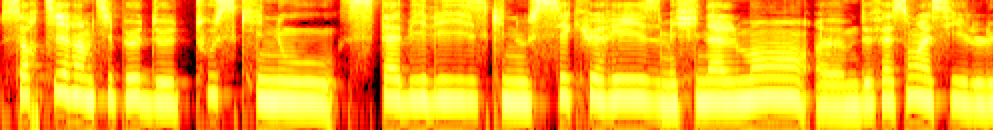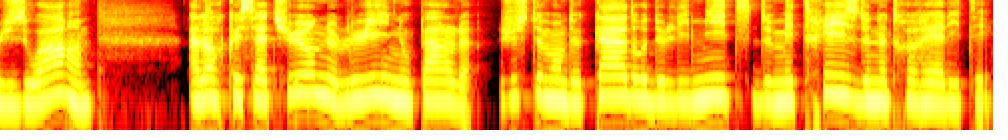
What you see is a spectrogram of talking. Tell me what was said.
sortir un petit peu de tout ce qui nous stabilise, qui nous sécurise, mais finalement euh, de façon assez illusoire, alors que Saturne, lui, nous parle justement de cadre, de limites, de maîtrise de notre réalité.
